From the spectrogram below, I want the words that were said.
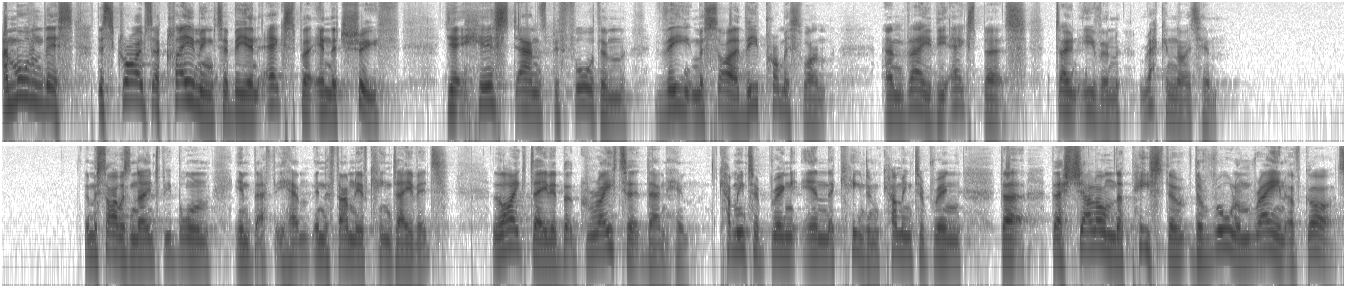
And more than this, the scribes are claiming to be an expert in the truth Yet here stands before them the Messiah, the promised one, and they, the experts, don't even recognize him. The Messiah was known to be born in Bethlehem in the family of King David, like David, but greater than him, coming to bring in the kingdom, coming to bring the, the shalom, the peace, the, the rule and reign of God.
